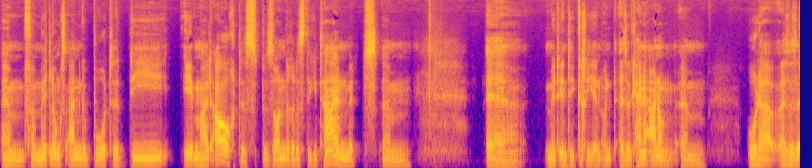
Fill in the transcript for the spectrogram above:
ähm, Vermittlungsangebote, die eben halt auch das Besondere des Digitalen mit ähm, äh, mit integrieren. Und also keine Ahnung, ähm, oder also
